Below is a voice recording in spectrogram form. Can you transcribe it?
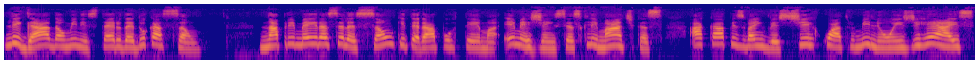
ligada ao Ministério da Educação. Na primeira seleção, que terá por tema Emergências Climáticas, a CAPES vai investir 4 milhões de reais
